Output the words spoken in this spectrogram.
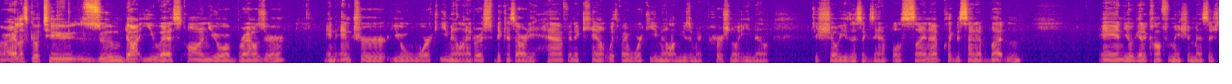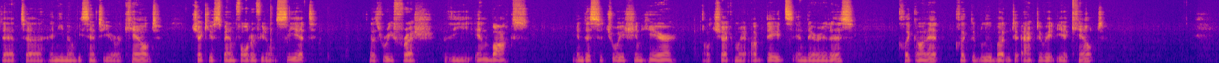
All right, let's go to zoom.us on your browser and enter your work email address because I already have an account with my work email. I'm using my personal email to show you this example. Sign up, click the sign up button, and you'll get a confirmation message that uh, an email will be sent to your account. Check your spam folder if you don't see it. Let's refresh the inbox. In this situation here, I'll check my updates, and there it is. Click on it click the blue button to activate the account.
